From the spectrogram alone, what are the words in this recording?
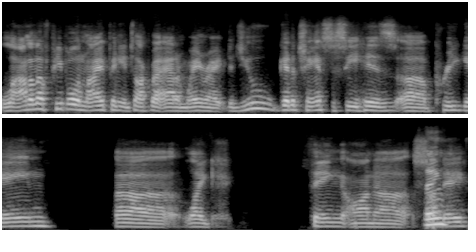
not enough people, in my opinion, talk about Adam Wainwright. Did you get a chance to see his uh pregame uh like thing on uh Sunday?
